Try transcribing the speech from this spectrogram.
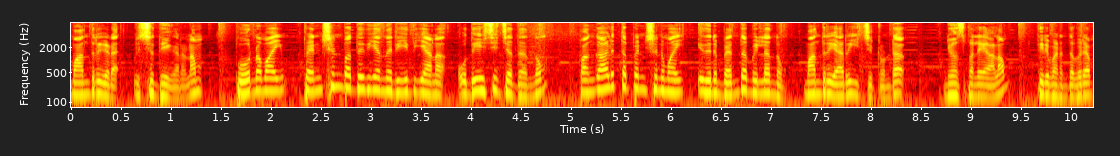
മന്ത്രിയുടെ വിശദീകരണം. പൂർണമായും പെൻഷൻ പദ്ധതി എന്ന രീതിയാണ് ഉദ്ദേശിച്ചതെന്നും പങ്കാളിത്ത പെൻഷനുമായി ഇതിന് ബന്ധമില്ലെന്നും മന്ത്രി അറിയിച്ചിട്ടുണ്ട്. ന്യൂസ് മലയാളം തിരുവനന്തപുരം.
